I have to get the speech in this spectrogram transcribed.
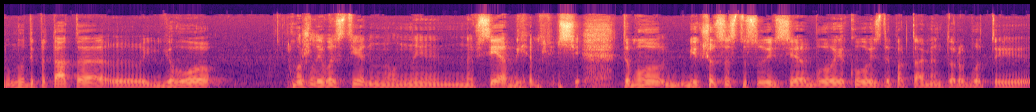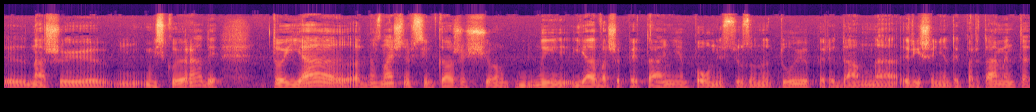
ну, депутата е, його можливості ну не, не всі об'ємлющі. Тому, якщо це стосується або якогось департаменту роботи нашої міської ради. То я однозначно всім кажу, що ми, я ваше питання повністю занотую, передам на рішення департамента,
